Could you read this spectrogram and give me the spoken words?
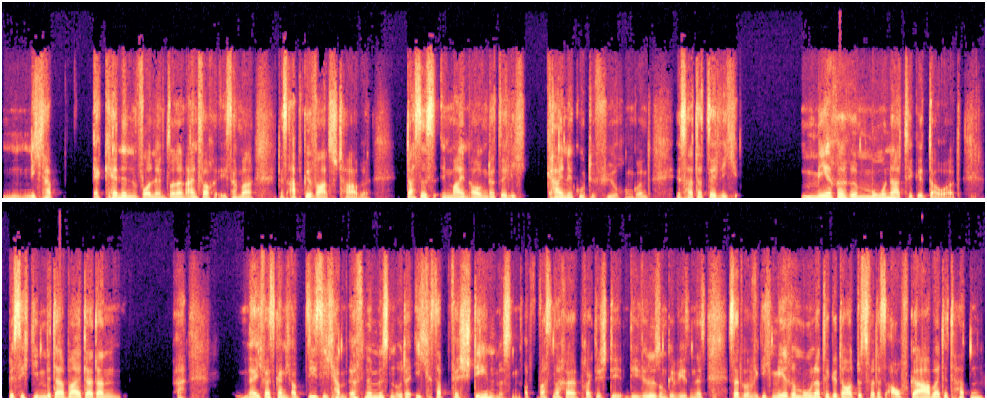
nicht habe erkennen wollen, sondern einfach, ich sag mal, das abgewatscht habe, das ist in meinen Augen tatsächlich keine gute Führung. Und es hat tatsächlich mehrere Monate gedauert, bis sich die Mitarbeiter dann, ah, na, ich weiß gar nicht, ob sie sich haben öffnen müssen oder ich es habe verstehen müssen, ob was nachher praktisch die, die Lösung gewesen ist. Es hat aber wirklich mehrere Monate gedauert, bis wir das aufgearbeitet hatten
